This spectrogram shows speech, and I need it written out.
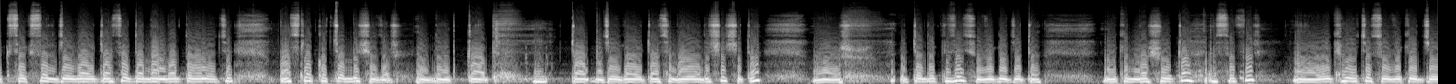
এক্স এক্সেল যে গাড়িটা আছে, এটার দাম বর্তমানে হচ্ছে পাঁচ লক্ষ চব্বিশ হাজার। একদম টপ টপ যে গাড়িটা আছে বাংলাদেশে সেটা। আর এটা দেখতেছি সুজুকি যেটা নেকেট ভার্সনটা এসএফ এর আর এখানে হচ্ছে সুজুকি যে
